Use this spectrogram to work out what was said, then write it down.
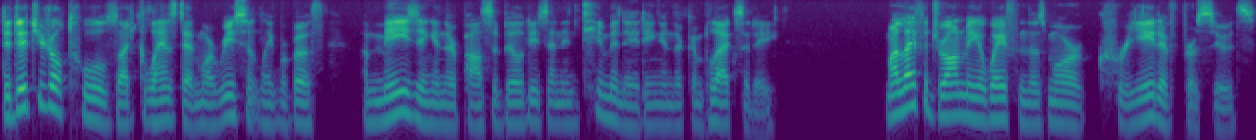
The digital tools I'd glanced at more recently were both amazing in their possibilities and intimidating in their complexity. My life had drawn me away from those more creative pursuits,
